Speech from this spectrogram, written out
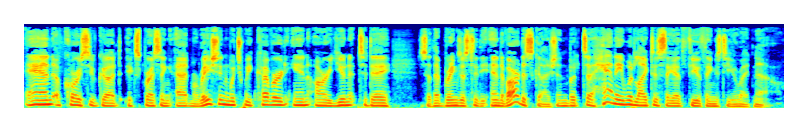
And of course, you've got expressing admiration, which we covered in our unit today. So that brings us to the end of our discussion. But uh, Hanny would like to say a few things to you right now.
